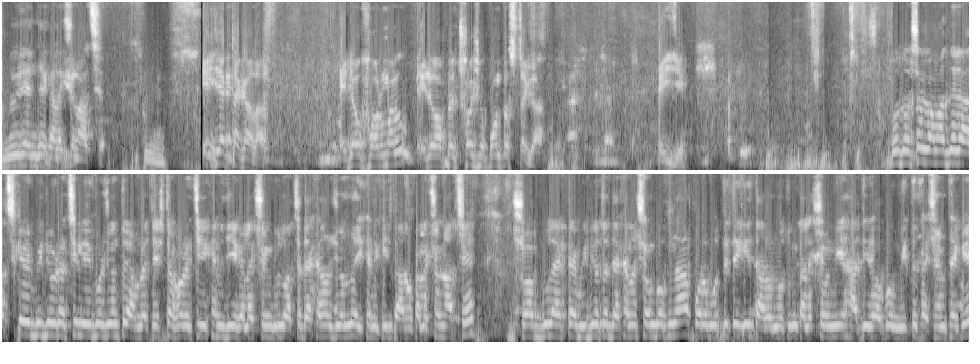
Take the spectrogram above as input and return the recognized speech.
দুই রেঞ্জের কালেকশন আছে। এই যে একটা কালার এটাও ফর্মাল এটাও আপনার ছয়শো পঞ্চাশ টাকা। এই যে। তো দর্শক আমাদের আজকের ভিডিওটা ছিল এই পর্যন্ত আমরা চেষ্টা করেছি এখানে যে কালেকশনগুলো আছে দেখানোর জন্য এখানে কিন্তু আরও কালেকশন আছে। সবগুলো একটা ভিডিওতে দেখানো সম্ভব না। পরবর্তীতে কিন্তু আরও নতুন কালেকশন নিয়ে হাজির হব মিতু ফ্যাশন থেকে।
